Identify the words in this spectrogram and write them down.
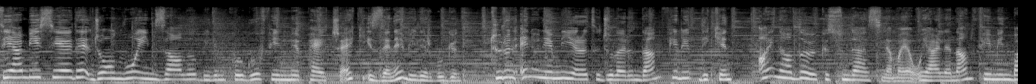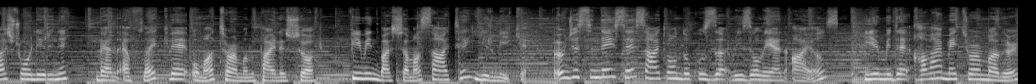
CNBC'de John Woo imzalı bilim kurgu filmi Paycheck izlenebilir bugün. Türün en önemli yaratıcılarından Philip Dick'in aynı adlı öyküsünden sinemaya uyarlanan filmin başrollerini Ben Affleck ve Uma Thurman paylaşıyor. Filmin başlama saati 22. Öncesinde ise saat 19'da Rizzoli and Isles, 20'de How I Met Your Mother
